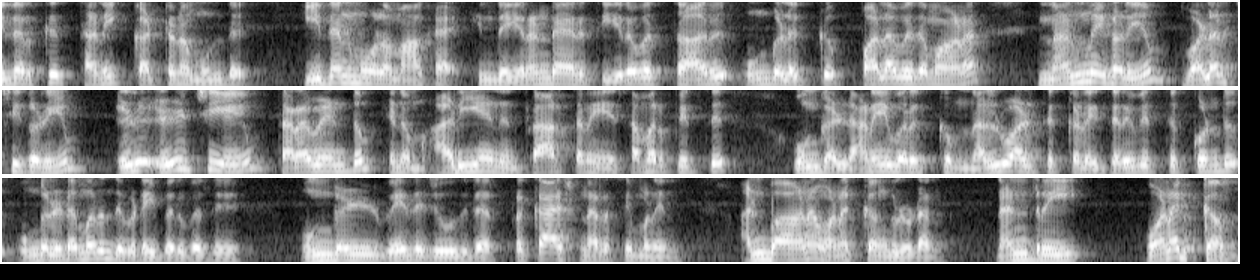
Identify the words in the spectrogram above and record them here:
இதற்கு தனி கட்டணம் உண்டு. இதன் மூலமாக இந்த இரண்டாயிரத்தி இருபத்தாறு உங்களுக்கு பலவிதமான நன்மைகளையும் வளர்ச்சிகளையும் எழு எழுச்சியையும் தர வேண்டும் எனும் அடியேனின் பிரார்த்தனையை சமர்ப்பித்து உங்கள் அனைவருக்கும் நல்வாழ்த்துக்களை தெரிவித்துக் கொண்டு உங்களிடமிருந்து விடைபெறுவது உங்கள் வேத ஜோதிடர் பிரகாஷ் நரசிம்மனின் அன்பான வணக்கங்களுடன் நன்றி வணக்கம்.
